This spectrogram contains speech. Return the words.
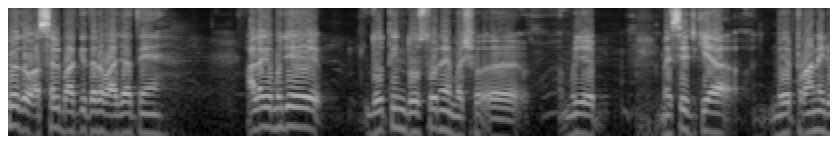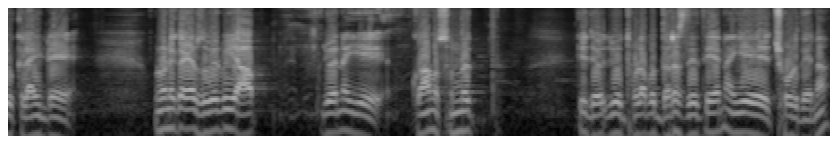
वो तो असल बात की तरफ़ आ जाते हैं। हालाँकि मुझे दो तीन दोस्तों ने मश मुझे मैसेज किया, मेरे पुराने जो क्लाइंट हैं, उन्होंने कहा, यार, जुबैर भाई, आप जो है ना, ये कुरान सुन्नत कि जो जो थोड़ा बहुत दरस देते हैं ना ये छोड़ देना।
